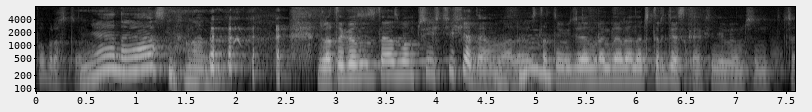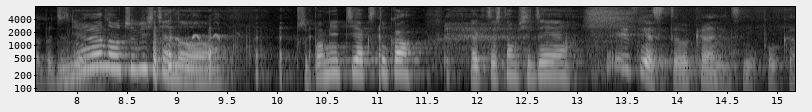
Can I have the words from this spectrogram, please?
po prostu. Nie, no jasne. No. Dlatego teraz mam 37, ale ostatnio widziałem Wranglera na 40. Nie wiem, czy trzeba będzie zmienić. Nie, no oczywiście, no. Przypomnieć Ci, jak stuka, jak coś tam się dzieje. Nic nie stuka, nic nie puka.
